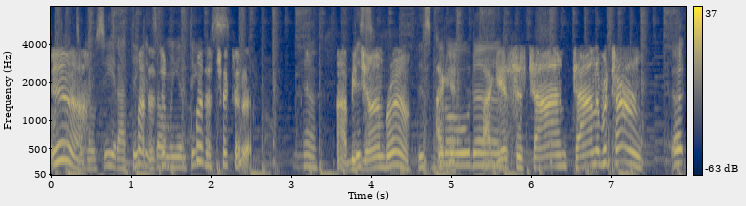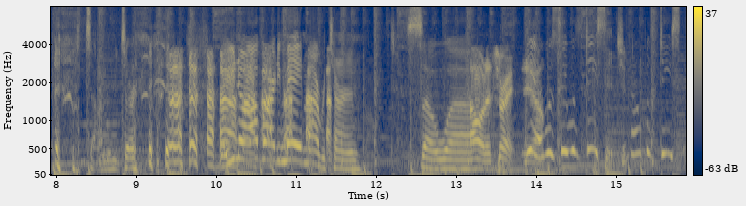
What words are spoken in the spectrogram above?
Yeah. To go see it. I think I'll it's to- only in theaters. check that out. Yeah. I'll be This- John Brown. this I good guess, old, uh, I guess it's time time to return. Time to return. you know, I've already made my return. So. Uh, Oh, that's right. Yeah, Yeah. it was it was decent. You know, it was decent.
